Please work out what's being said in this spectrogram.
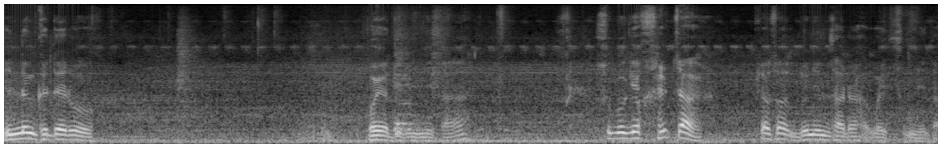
있는 그대로 보여드립니다. 수국이 활짝 펴서 눈인사를 하고 있습니다.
